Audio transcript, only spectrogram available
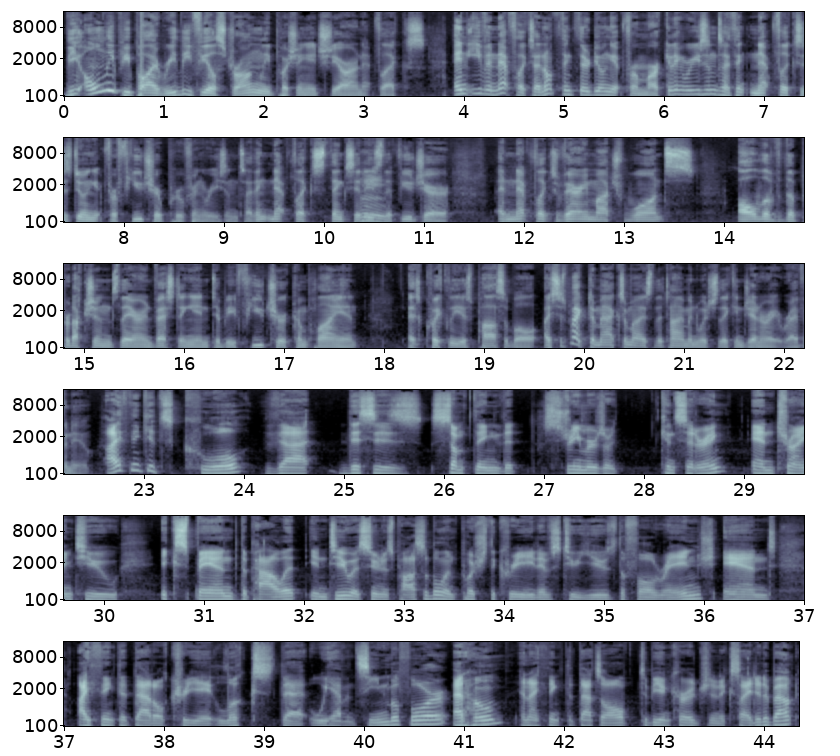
The only people I really feel strongly pushing HDR on Netflix. And even Netflix, I don't think they're doing it for marketing reasons. I think Netflix is doing it for future proofing reasons. I think Netflix thinks it is hmm. the future, and Netflix very much wants all of the productions they are investing in to be future compliant as quickly as possible. I suspect to maximize the time in which they can generate revenue. I think it's cool that this is something that streamers are considering and trying to expand the palette into as soon as possible and push the creatives to use the full range. And I think that that'll create looks that we haven't seen before at home. And I think that that's all to be encouraged and excited about.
